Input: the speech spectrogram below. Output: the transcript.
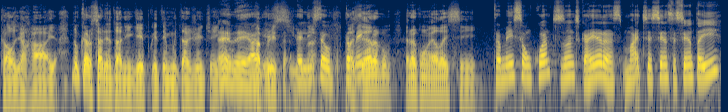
Cláudia Raia. Não quero salientar ninguém, porque tem muita gente aí que É, né, eu a aprecio. lista- a né? lista também- Mas era com, era com elas, sim. Também são quantos anos de carreira? Mais de 60, 60 aí?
